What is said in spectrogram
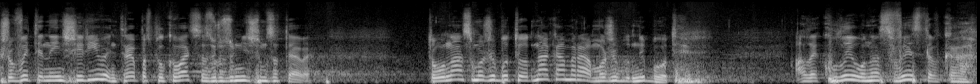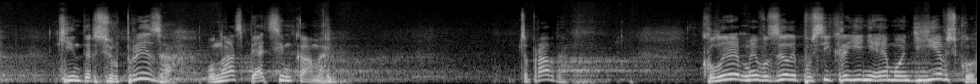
Щоб вийти на інший рівень, треба поспілкуватися з розумнішим за тебе. То у нас може бути одна камера, а може не бути. Але коли у нас виставка кіндер-сюрприза, у нас 5-7 камер. Це правда? Коли ми возили по всій країні Ему Андієвську,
